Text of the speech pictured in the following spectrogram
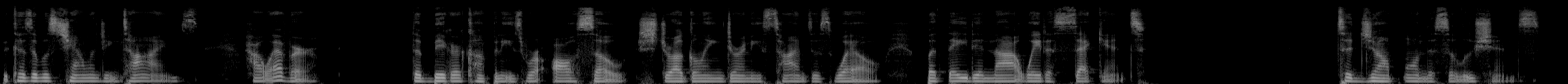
because it was challenging times. However, the bigger companies were also struggling during these times as well, but they did not wait a second to jump on the solutions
